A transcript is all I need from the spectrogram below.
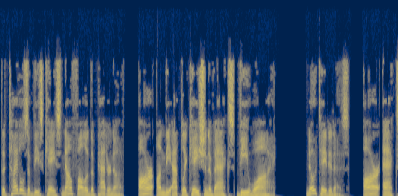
The titles of these cases now follow the pattern of R on the application of X Vy, notated as R X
